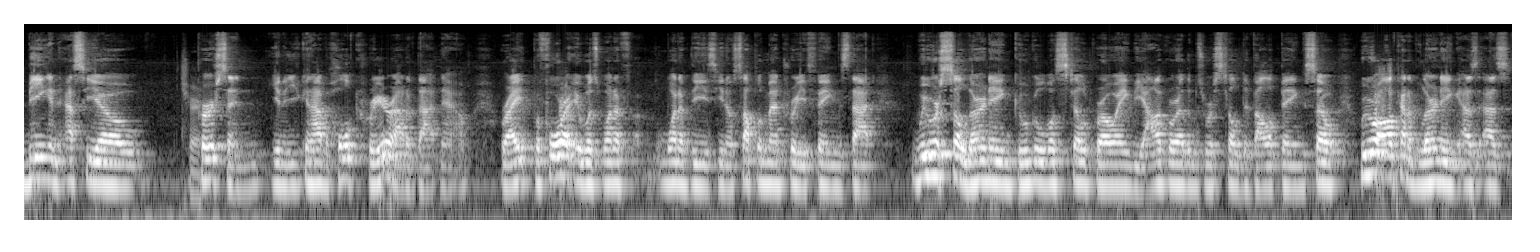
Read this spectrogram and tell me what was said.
being an SEO sure. person, you know, you can have a whole career out of that now, right? Before it was one of one of these, you know, supplementary things that we were still learning. Google was still growing. The algorithms were still developing. So we were all kind of learning as as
